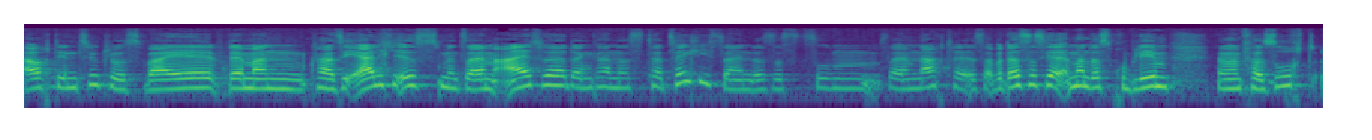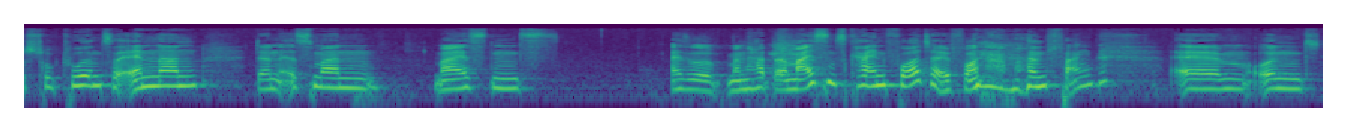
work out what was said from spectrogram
auch den Zyklus? Weil wenn man quasi ehrlich ist mit seinem Alter, dann kann es tatsächlich sein, dass es zu seinem Nachteil ist. Aber das ist ja immer das Problem, wenn man versucht, Strukturen zu ändern, dann ist man meistens, also man hat da meistens keinen Vorteil von am Anfang. Ähm, und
